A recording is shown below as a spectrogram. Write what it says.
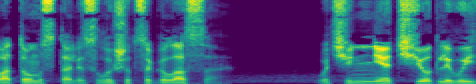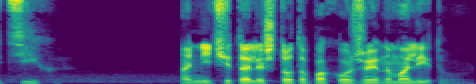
Потом стали слышаться голоса. Очень неотчетливо и тихо. Они читали что-то похожее на молитву.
